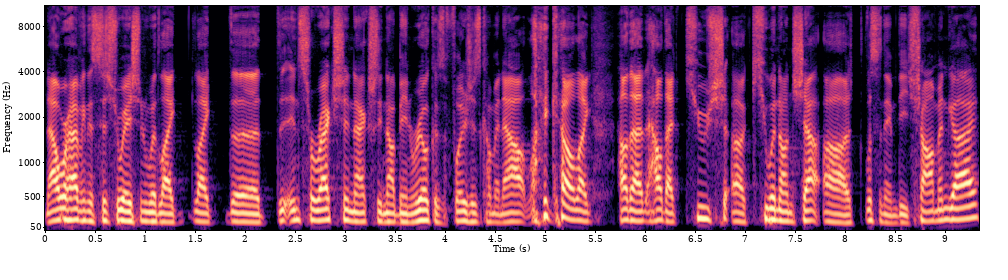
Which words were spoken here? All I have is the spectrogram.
Now we're having the situation with like like the the insurrection actually not being real because the footage is coming out. Like how like how that how that Q uh, QAnon sha- uh, what's the name the shaman guy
